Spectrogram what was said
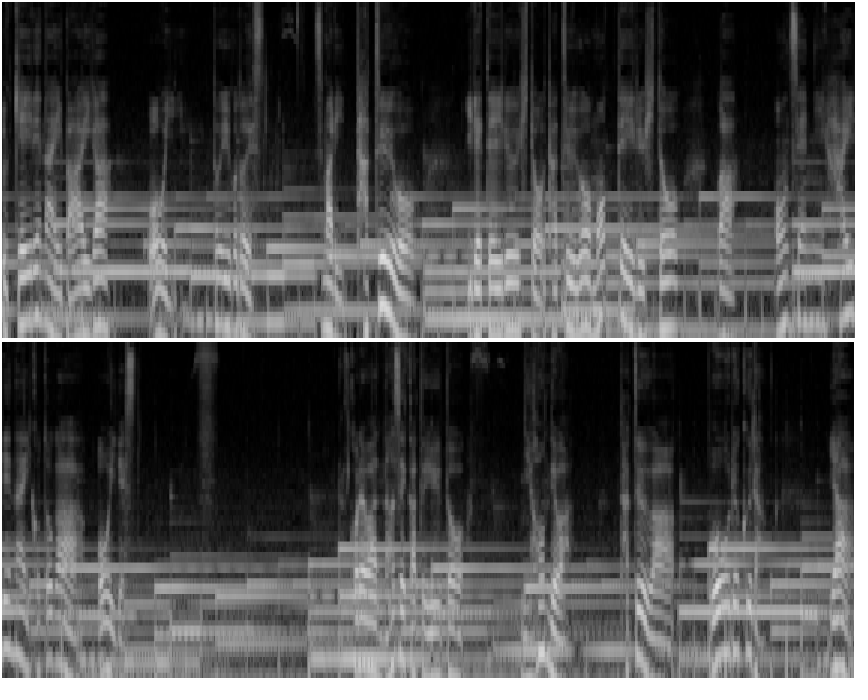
受け入れない場合が多いということです。つまりタトゥーを入れている人タトゥーを持っている人は温泉に入れないことが多いです。これはなぜかというと日本ではタトゥーは暴力団や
